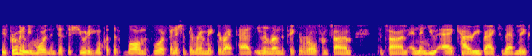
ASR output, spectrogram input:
he's proven to be more than just a shooter. He can put the ball on the floor, finish at the rim, make the right pass, even run the pick and roll from time to time. And then you add Kyrie back to that mix,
